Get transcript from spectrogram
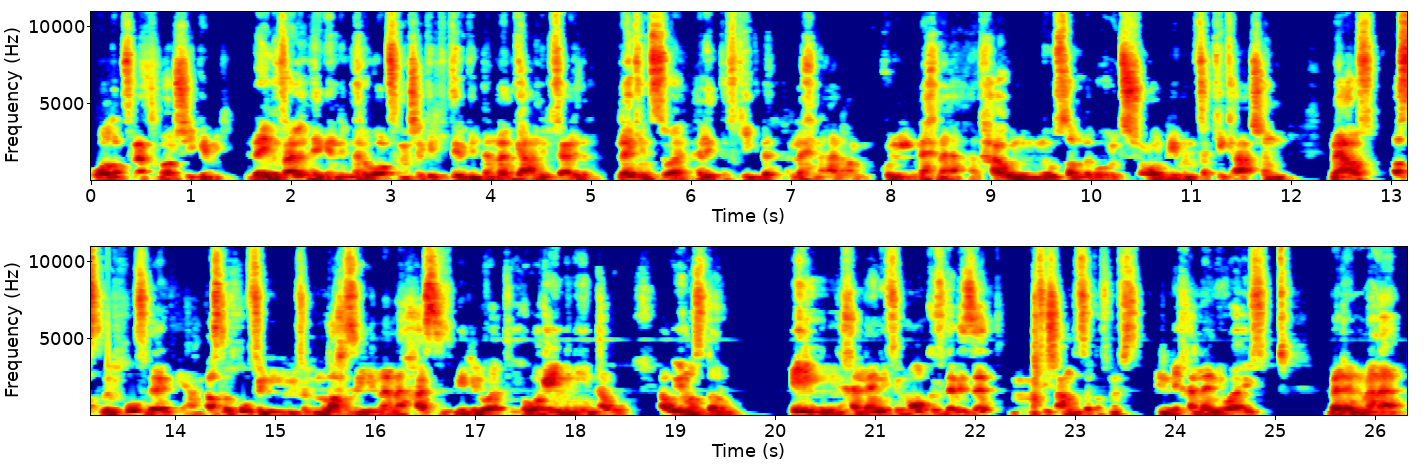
ووضعه في الاعتبار شيء جميل. لأنه فعلا هيجنبنا الوقوع في مشاكل كتير جدا. ناتجه عن الفعل ده. لكن السؤال هل التفكيك ده اللي إحنا هنعمل كل إن إحنا هنحاول نوصل لبؤرة الشعور دي ونفككها عشان نعرف أصل الخوف ده؟ يعني أصل الخوف اللحظي اللي أنا حاسس بيه دلوقتي هو جاي منين؟ أو أو إيه مصدره؟ إيه اللي خلاني في الموقف ده بالذات مفيش عندي ثقة في نفسي؟ إيه اللي خلاني واقف بدل ما أنا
